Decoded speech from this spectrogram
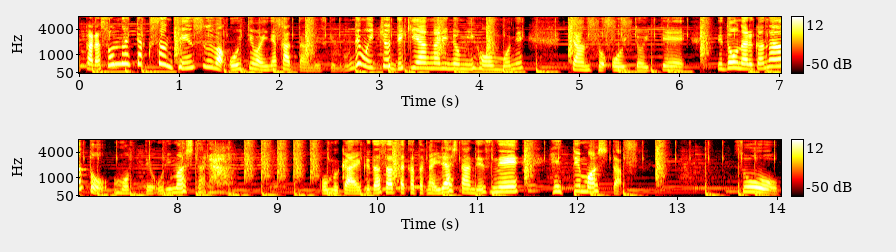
だからそんなにたくさん点数は置いてはいなかったんですけどもでも一応出来上がりの見本もねちゃんと置いといてでどうなるかなと思っておりましたらお迎えくださった方がいらしたんですね。減ってました。そ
